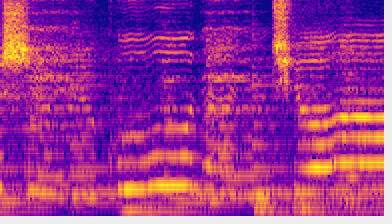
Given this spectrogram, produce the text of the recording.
是故难全。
